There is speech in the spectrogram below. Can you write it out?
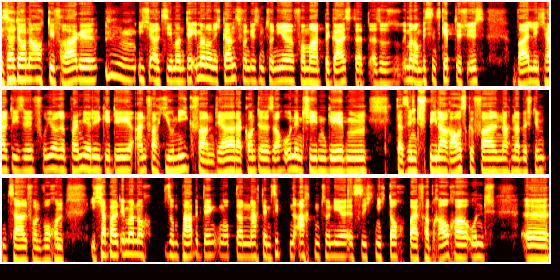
Ist halt auch die Frage, ich als jemand, der immer noch nicht ganz von diesem Turnierformat begeistert, also immer noch ein bisschen skeptisch ist, weil ich halt diese frühere Premier League-Idee einfach unique fand. Ja, da konnte es auch Unentschieden geben, da sind Spieler rausgefallen nach einer bestimmten Zahl von Wochen. Ich habe halt immer noch so ein paar Bedenken, ob dann nach dem siebten, achten Turnier es sich nicht doch bei Verbraucher und äh,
